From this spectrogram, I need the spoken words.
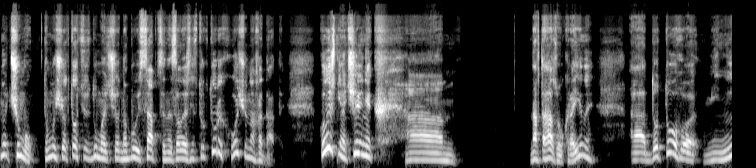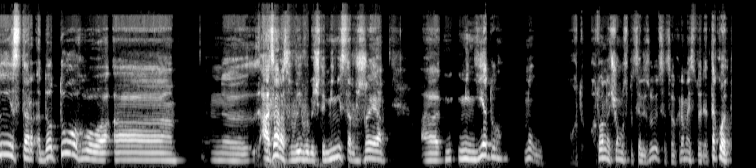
Ну чому? Тому що хтось думає, що набу і САП це незалежні структури. Хочу нагадати, колишній очільник а, Нафтогазу України, а, до того міністр, до того. А, а зараз ви вибачте, міністр вже а, Мін'єду. Ну хто на чому спеціалізується, це окрема історія. Так от,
